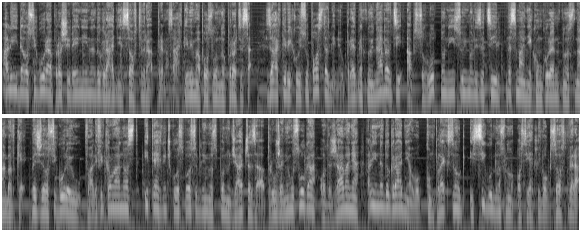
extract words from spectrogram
ali i da osigura proširenje i nadogradnje softvera prema zahtjevima poslovnog procesa. Zahtjevi koji su postavljeni u predmetnoj nabavci apsolutno nisu imali za cilj da smanje konkurentnost nabavke, već da osiguraju kvalifikovanost i tehničku osposobljenost ponuđača za pružanje usluga, održavanja, ali i nadogradnje ovog kompleksnog i sigurnosno osjetljivog softvera,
